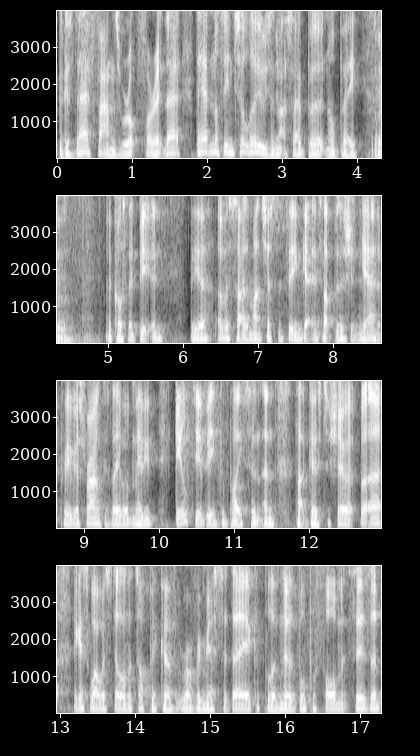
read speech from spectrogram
Because their fans were up for it. They they had nothing to lose, and that's how Burton will be. And of course, they'd beaten the uh, other side of Manchester team get into that position in, Yeah. in the previous round because they were maybe guilty of being complacent, and that goes to show it. But uh, I guess while we're still on the topic of Rotherham yesterday, a couple of notable performances. Um,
